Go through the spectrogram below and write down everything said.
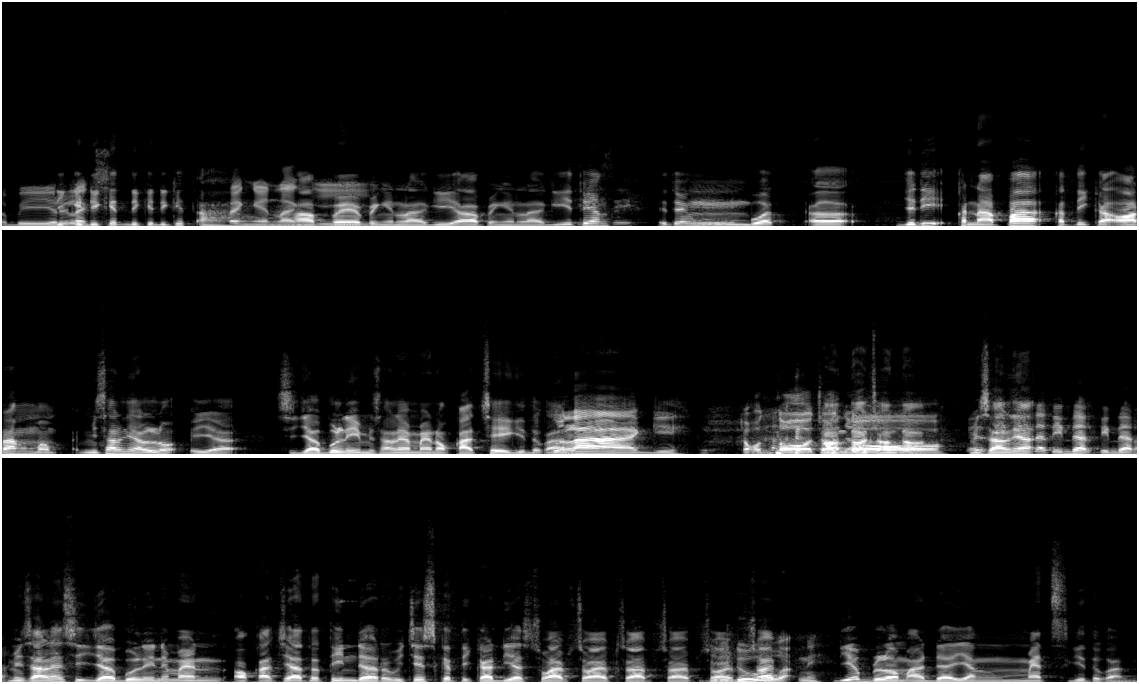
lebih dikit-dikit, dikit-dikit ah Pengen HP, lagi. pengen lagi, ah pengen lagi itu Iya yang sih. itu yang Iya. membuat eh, jadi kenapa ketika orang mem- misalnya lu ya si Jabul nih misalnya main OKC gitu Gue kan. lagi. Contoh, Contoh, contoh. Ya, Misalnya Tinder, Tinder, Tinder. misalnya si Jabul ini main OKC atau Tinder which is ketika dia swipe swipe swipe swipe Jadi swipe, swipe dua nih. dia belum ada yang match gitu kan.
